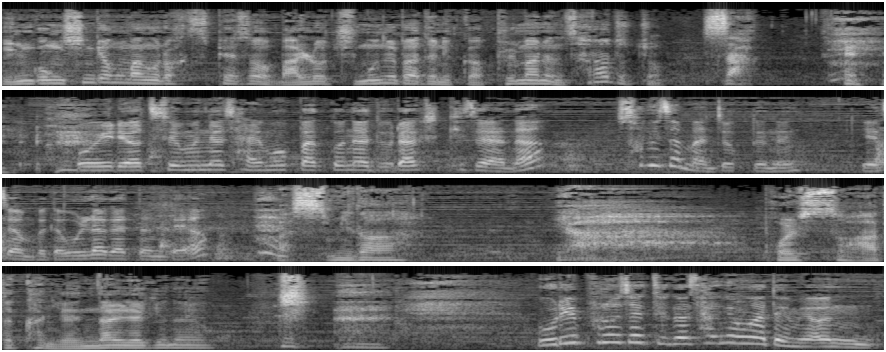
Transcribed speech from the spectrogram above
인공신경망으로 학습해서 말로 주문을 받으니까 불만은 사라졌죠. 싹. 오히려 주문을 잘못 받거나 누락시키지 않아 소비자 만족도는 예전보다 올라갔던데요. 맞습니다. 야, 벌써 아득한 옛날 얘기네요. 우리 프로젝트가 상용화되면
